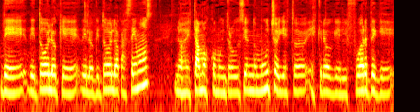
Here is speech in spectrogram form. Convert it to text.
de, todo lo que, de lo que todo lo que hacemos. Nos estamos como introduciendo mucho y esto es creo que el fuerte que,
